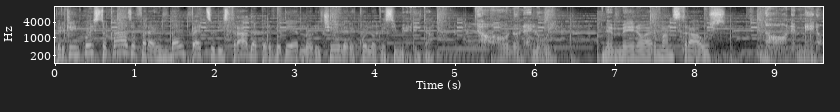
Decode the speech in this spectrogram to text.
perché in questo caso farai un bel pezzo di strada per vederlo ricevere quello che si merita. No, non è lui. Nemmeno Hermann Strauss? No, nemmeno.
